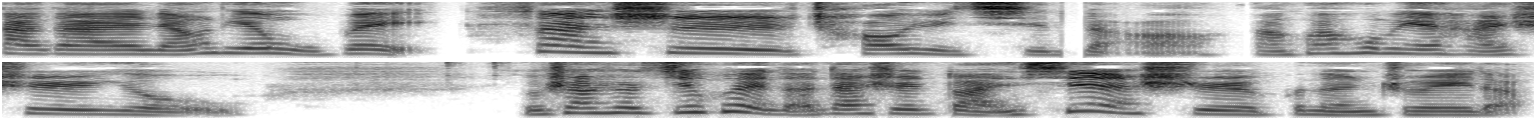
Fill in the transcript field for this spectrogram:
大概两点五倍，算是超预期的啊。板块后面还是有有上升机会的，但是短线是不能追的。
